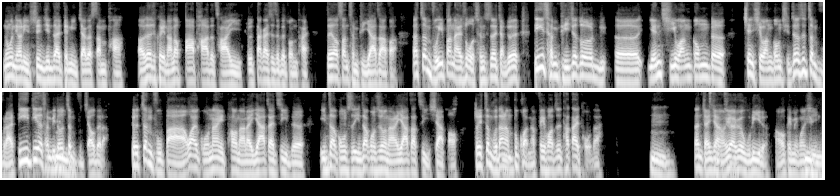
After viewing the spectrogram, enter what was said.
如果你要领现金，再给你加个三趴，啊，那就可以拿到八趴的差异，就大概是这个状态。这叫三层皮压榨法。那政府一般来说，我诚实在讲，就是第一层皮叫做呃延期完工的限期完工期，这个是政府来，第一、第二层皮都是政府交的啦，嗯、就是政府把外国那一套拿来压在自己的营造公司，营造公司又拿来压榨自己下包，所以政府当然不管了，废话，这是他带头的，嗯。但讲一讲，越来越无力了。好，OK，没关系。嗯、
